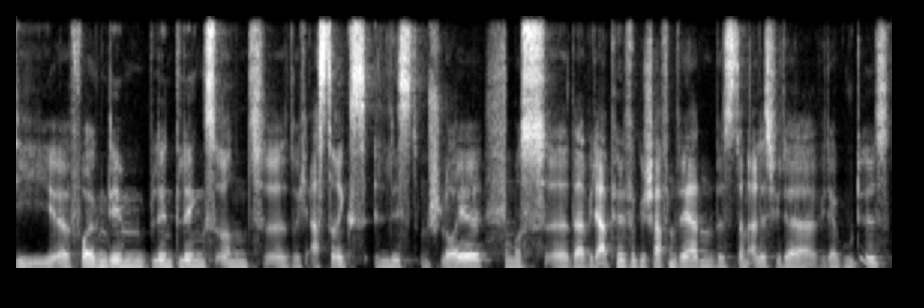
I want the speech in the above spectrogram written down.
die äh, folgen dem blindlings und äh, durch Asterix List und Schleue muss äh, da wieder Abhilfe geschaffen werden, bis dann alles wieder, wieder gut ist.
